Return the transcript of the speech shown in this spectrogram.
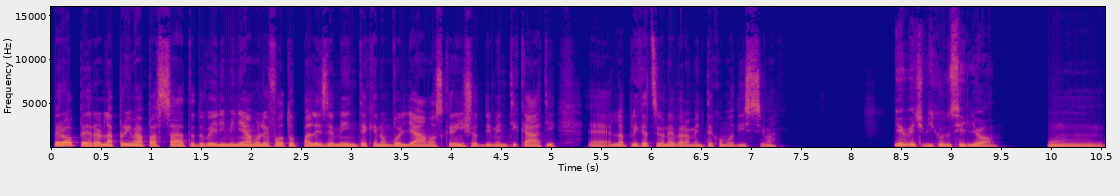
però per la prima passata dove eliminiamo le foto palesemente che non vogliamo, screenshot dimenticati, eh, l'applicazione è veramente comodissima. Io invece vi consiglio un,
